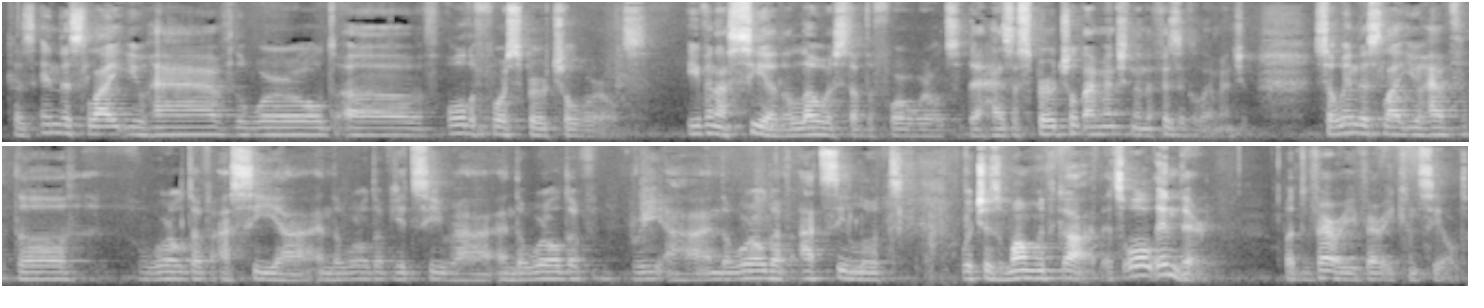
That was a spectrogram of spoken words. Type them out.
Because in this light, you have the world of all the four spiritual worlds. Even Asiya, the lowest of the four worlds, that has a spiritual dimension and a physical dimension. So in this light, you have the world of Asiya and the world of Yitzira and the world of Bria and the world of Atzilut, which is one with God. It's all in there, but very, very concealed.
